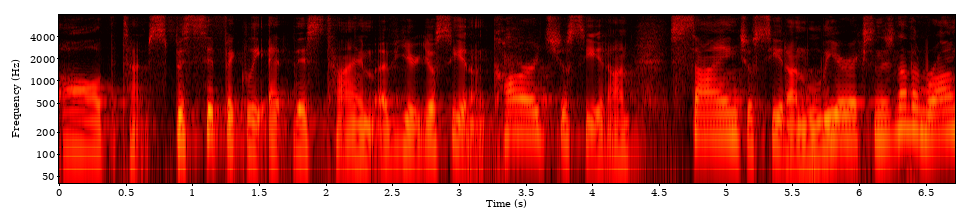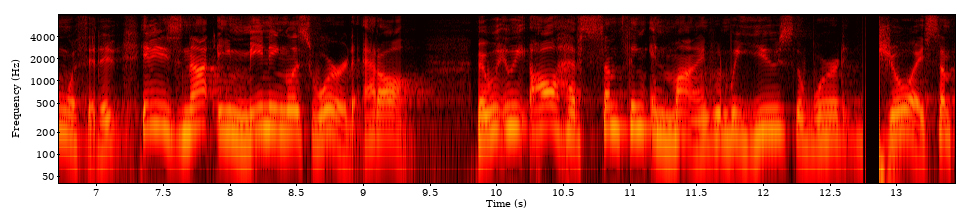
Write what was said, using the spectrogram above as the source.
all the time, specifically at this time of year. You'll see it on cards, you'll see it on signs, you'll see it on lyrics, and there's nothing wrong with it. It, it is not a meaningless word at all. I mean, we, we all have something in mind when we use the word joy, some,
